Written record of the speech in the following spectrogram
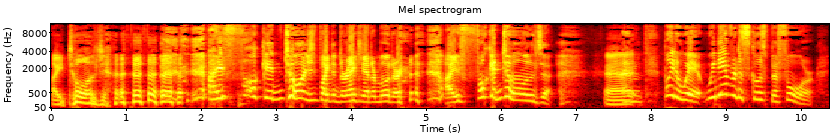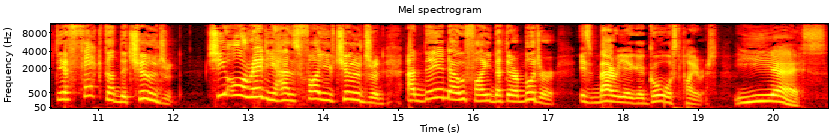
I told you. I fucking told you. She pointed directly at her mother. I fucking told you. Uh, Um, by the way, we never discussed before the effect on the children. She already has five children, and they now find that their mother is marrying a ghost pirate. yes,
